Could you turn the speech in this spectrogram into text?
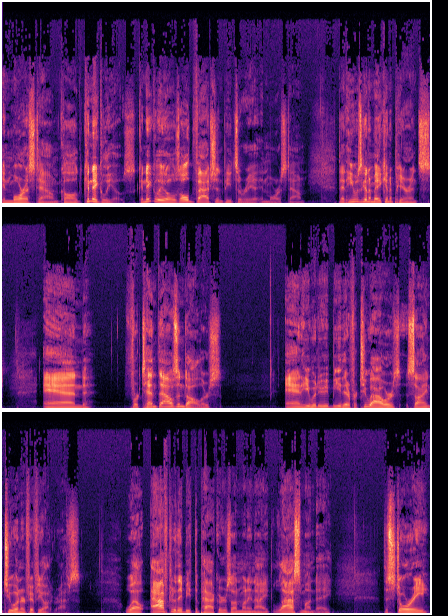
in Morristown called Caniglio's. Coniglio's old fashioned pizzeria in Morristown that he was going to make an appearance and for $10,000 and he would be there for two hours, sign 250 autographs. Well, after they beat the Packers on Monday night, last Monday, the story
